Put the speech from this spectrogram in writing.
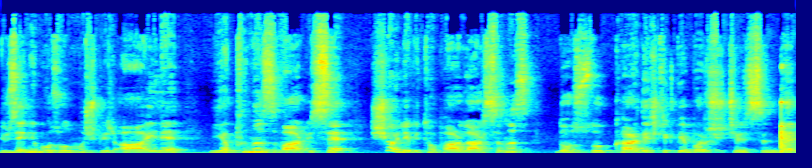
düzeni bozulmuş bir aile yapınız var ise şöyle bir toparlarsınız. Dostluk, kardeşlik ve barış içerisinde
